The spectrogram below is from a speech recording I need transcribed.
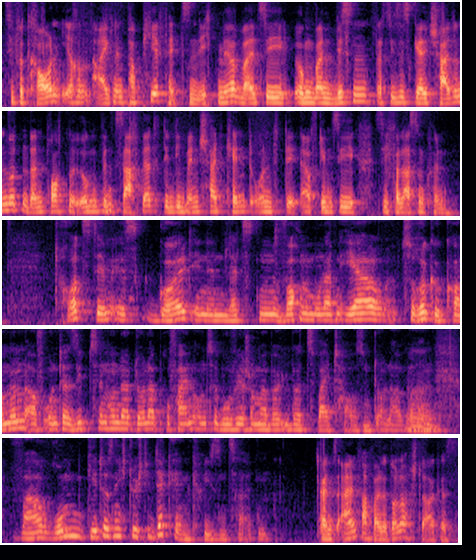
sie vertrauen ihren eigenen Papierfetzen nicht mehr, weil sie irgendwann wissen, dass dieses Geld scheitern wird und dann braucht man irgendwann Sachwert, den die Menschheit kennt und auf den sie sich verlassen können. Trotzdem ist Gold in den letzten Wochen und Monaten eher zurückgekommen auf unter 1700 Dollar pro Feinunze, wo wir schon mal bei über 2000 Dollar waren. Mhm. Warum geht das nicht durch die Decke in Krisenzeiten? Ganz einfach, weil der Dollar stark ist.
